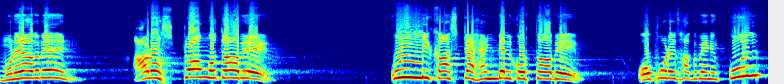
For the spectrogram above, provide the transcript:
মনে রাখবেন, আরও স্ট্রং হতে হবে। কুললি কাজটা হ্যান্ডেল করতে হবে। ওপরে থাকবেন কুল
